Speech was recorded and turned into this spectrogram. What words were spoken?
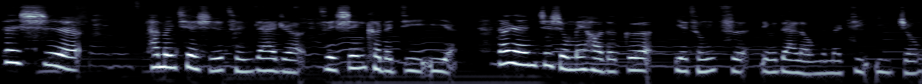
但是他们确实存在着最深刻的记忆。当然，这首美好的歌也从此留在了我们的记忆中。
